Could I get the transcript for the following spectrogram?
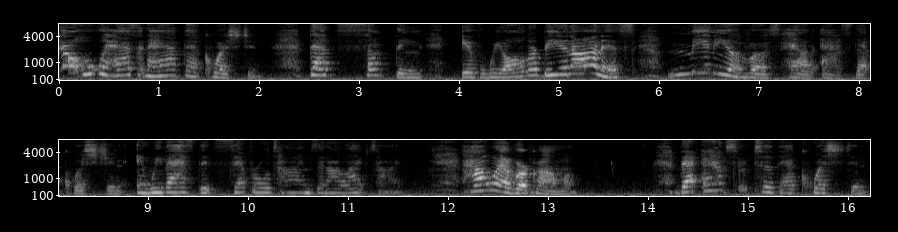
Now, who hasn't had that question? That's something, if we all are being honest, many of us have asked that question and we've asked it several times in our lifetime. However, comma, the answer to that question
